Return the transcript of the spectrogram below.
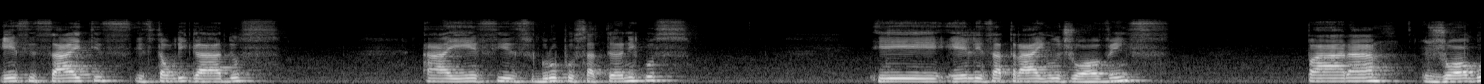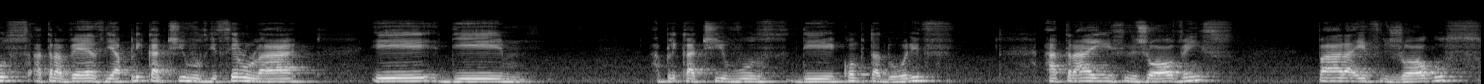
esses sites estão ligados a esses grupos satânicos e eles atraem os jovens para jogos através de aplicativos de celular e de aplicativos de computadores. Atraem esses jovens para esses jogos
